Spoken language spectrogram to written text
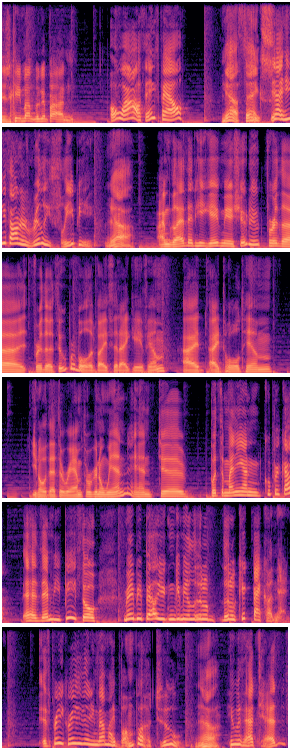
just keep up the good pod. Oh wow, thanks, pal. Yeah, thanks. Yeah, he sounded really sleepy. Yeah. I'm glad that he gave me a shoot out for the for the Super Bowl advice that I gave him. I I told him, you know, that the Rams were gonna win and to put the money on Cooper Kupp as MVP. So maybe, pal, you can give me a little little kickback on that. It's pretty crazy that he met my bumper too. Yeah. He was at Ted's.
